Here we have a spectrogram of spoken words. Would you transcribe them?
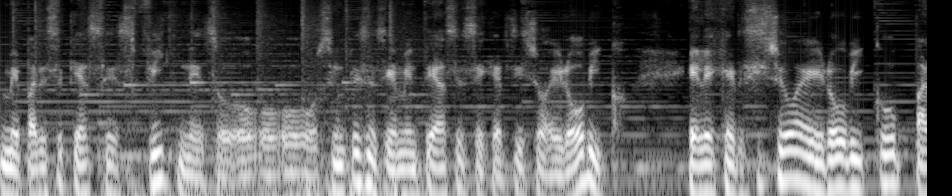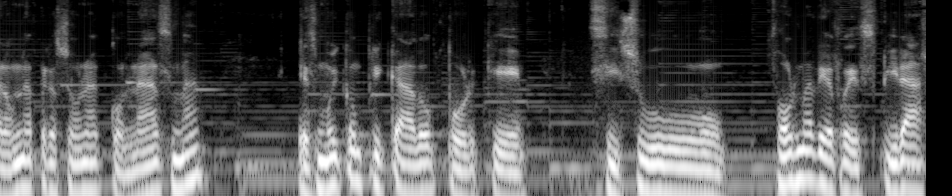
me parece que haces fitness o, o, simple y sencillamente haces ejercicio aeróbico. El ejercicio aeróbico para una persona con asma es muy complicado porque si su forma de respirar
